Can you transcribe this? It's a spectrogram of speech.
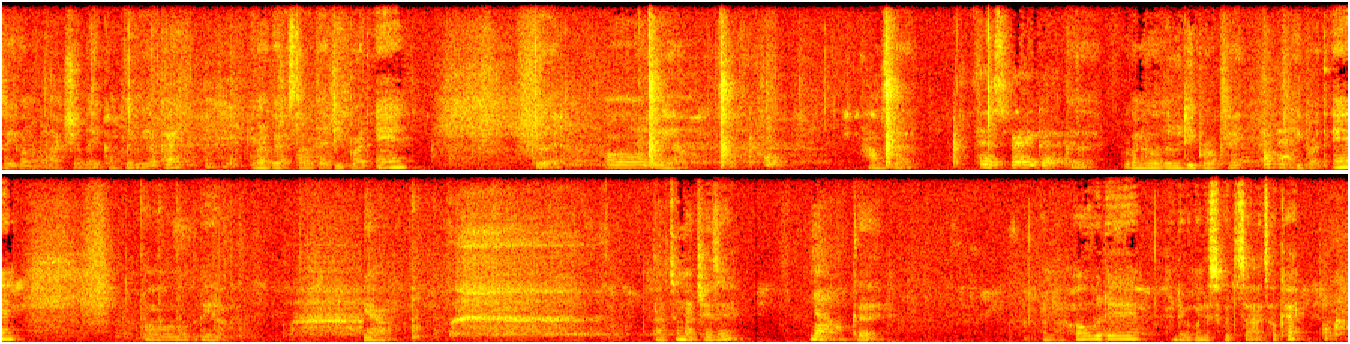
So you're going to relax your leg completely, okay? Mm -hmm. You're going to go ahead and start with that deep breath in. Good. All the way out. How's that? Feels very good. Good. We're going to go a little deeper, okay? Okay. Deep breath in. All the way up. Yeah. Not too much, is it? No. Good. I'm gonna hold it, and then we're gonna switch sides, okay? Okay.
